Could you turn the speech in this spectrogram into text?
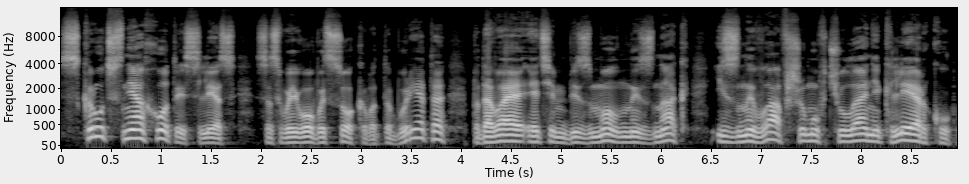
Скрудж с неохотой слез со своего высокого табурета, подавая этим безмолвный знак изнывавшему в чулане клерку,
